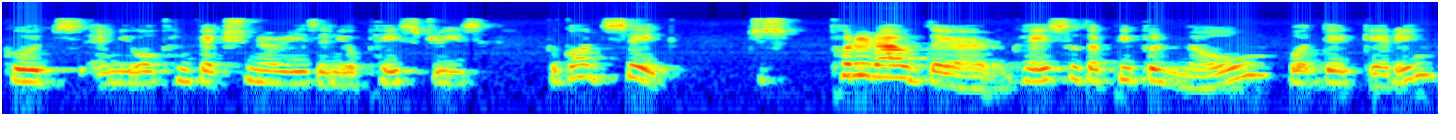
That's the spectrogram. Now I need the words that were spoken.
goods and your confectionaries and your pastries for god's sake just put it out there okay so that people know what they're getting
